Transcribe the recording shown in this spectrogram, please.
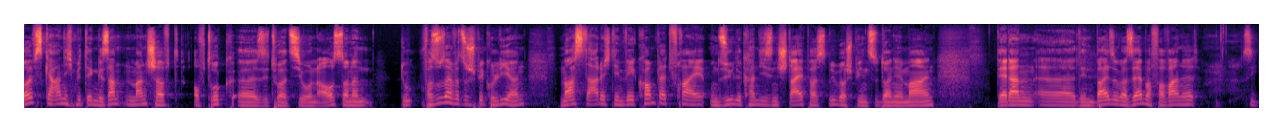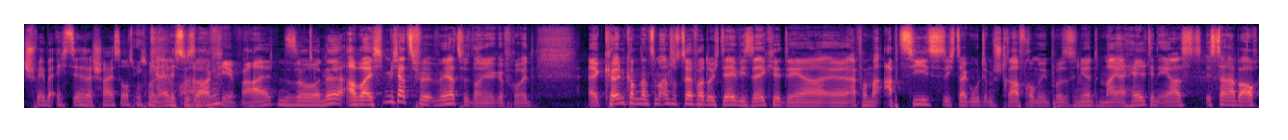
läufst gar nicht mit der gesamten Mannschaft auf Drucksituationen aus, sondern du versuchst einfach zu spekulieren, machst dadurch den Weg komplett frei und Süle kann diesen Steilpass rüberspielen zu Daniel Mahlen, der dann äh, den Ball sogar selber verwandelt. Sieht Schwebe echt sehr, sehr scheiße aus, muss man ehrlich so sagen. Viel Verhalten so, ne? Aber ich, mich hat es für, mich hat's für Daniel gefreut. Äh, Köln kommt dann zum Anschlusstreffer durch Davy Selke, der äh, einfach mal abzieht, sich da gut im Strafraum positioniert. Meier hält den erst, ist dann aber auch,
